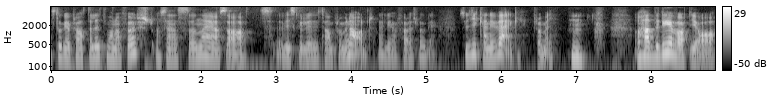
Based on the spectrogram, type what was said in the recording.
stod jag och pratade lite med honom först och sen så när jag sa att vi skulle ta en promenad, eller jag föreslog det, så gick han iväg från mig. Mm. Och hade det varit jag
